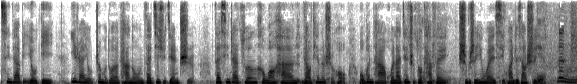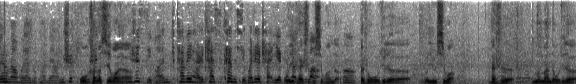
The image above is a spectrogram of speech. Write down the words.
性价比又低。依然有这么多的咖农在继续坚持。在新寨村和王涵聊天的时候，我问他回来坚持做咖啡是不是因为喜欢这项事业？那你为什么要回来做咖啡啊？你是我看到希望呀。你是喜欢咖啡还是看看喜欢这个产业？我一开始不喜欢的，嗯，但是我觉得我有希望，但是慢慢的我觉得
